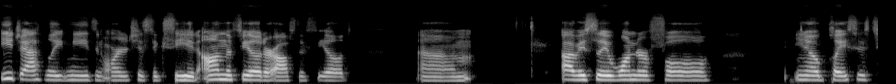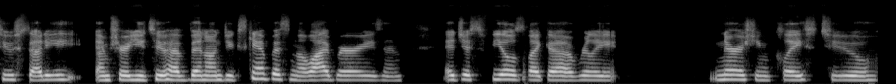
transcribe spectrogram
each athlete needs in order to succeed on the field or off the field. Um, obviously, wonderful, you know, places to study. I'm sure you two have been on Duke's campus and the libraries, and it just feels like a really nourishing place to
